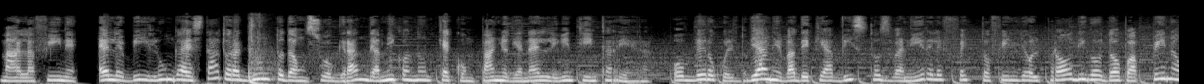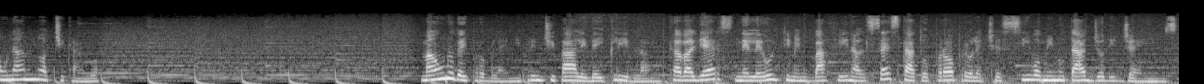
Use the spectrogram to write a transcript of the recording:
Ma alla fine, LB Lunga è stato raggiunto da un suo grande amico nonché compagno di anelli vinti in carriera, ovvero quel Dviane Vade che ha visto svanire l'effetto figlio il prodigo dopo appena un anno a Chicago ma uno dei problemi principali dei Cleveland Cavaliers nelle ultime NBA Finals è stato proprio l'eccessivo minutaggio di James.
